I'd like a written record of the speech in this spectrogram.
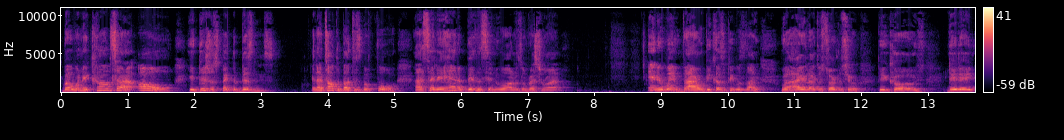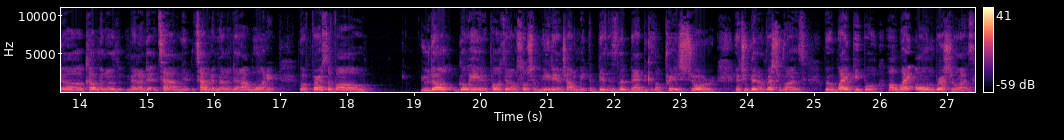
But when it comes to our own, you disrespect the business. And I talked about this before. I said they had a business in New Orleans, a restaurant, and it went viral because people was like, "Well, I ain't like the service here because they didn't uh, come in the manner that time, time of the manner that I wanted." But first of all, you don't go ahead and post it on social media and try to make the business look bad because I'm pretty sure that you've been in restaurants with white people or white owned restaurants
